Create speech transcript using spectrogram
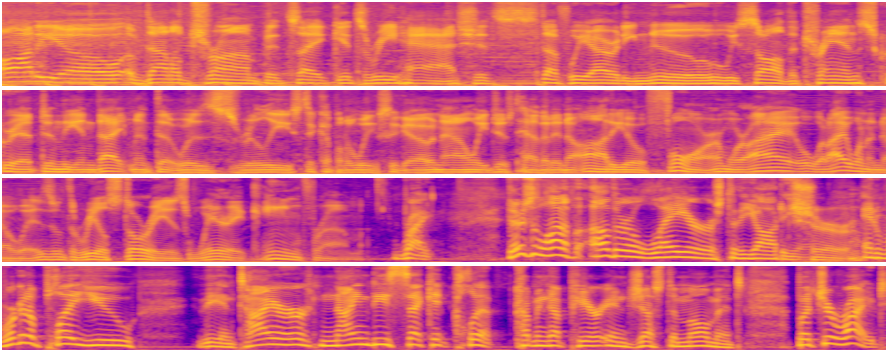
audio of Donald Trump. It's like it's rehash. It's stuff we already knew. We saw the transcript in the indictment that was released a couple of weeks ago. Now we just have it in audio form. Where I, what I want to know is what the real story is, where it came from. Right. There's a lot of other layers to the audio. Sure. And we're going to play you the entire 90 second clip coming up here in just a moment. But you're right,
